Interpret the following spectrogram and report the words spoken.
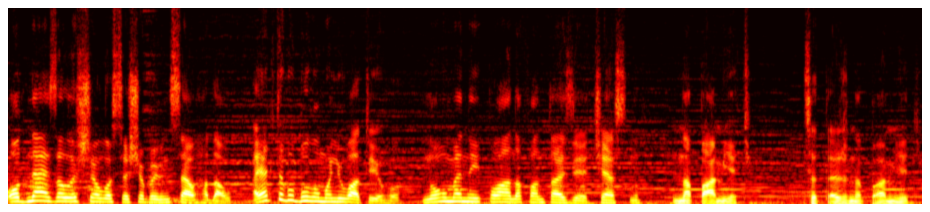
Одне залишилося, щоб він все вгадав. А як тебе було малювати його? Ну, у мене й погана фантазія, чесно. На пам'ять. Це теж на пам'ять.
